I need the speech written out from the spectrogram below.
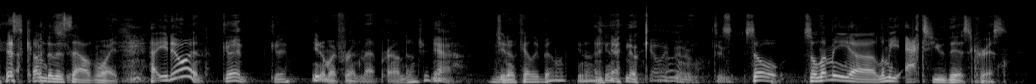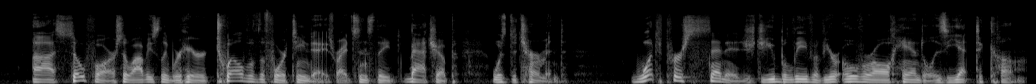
just come to the Sure. South Point. How you doing? Good, good. You know my friend Matt Brown, don't you? Yeah. Do you know Kelly Bill? You know? Yeah, I know Kelly Bill too. So so let me uh, let me ask you this, Chris. Uh, so far, so obviously we're here 12 of the 14 days, right, since the matchup was determined. What percentage do you believe of your overall handle is yet to come?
